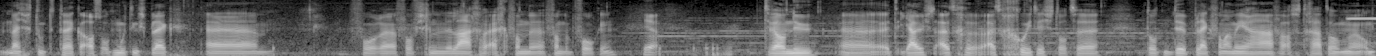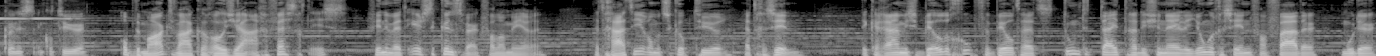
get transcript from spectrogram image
naar zich toe te trekken als ontmoetingsplek uh, voor, uh, voor verschillende lagen eigenlijk van, de, van de bevolking. Ja. Terwijl nu het juist uitge, uitgegroeid is tot, tot de plek van Almere Haven als het gaat om, om kunst en cultuur. Op de markt waar Corosia aan gevestigd is, vinden we het eerste kunstwerk van Almere. Het gaat hier om het sculptuur Het Gezin. De keramische beeldengroep verbeeldt het toen de tijd traditionele jonge gezin van vader, moeder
